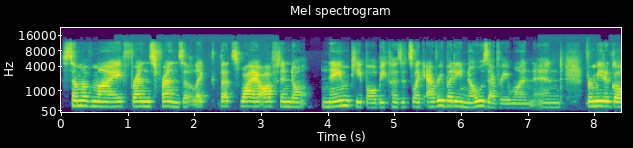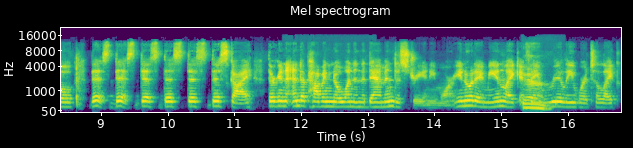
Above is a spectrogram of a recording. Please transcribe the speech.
some of my friends friends like that's why i often don't name people because it's like everybody knows everyone. And for me to go this this this this this this guy they're going to end up having no one in the damn industry anymore. You know what i mean? Like if yeah. they really were to like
